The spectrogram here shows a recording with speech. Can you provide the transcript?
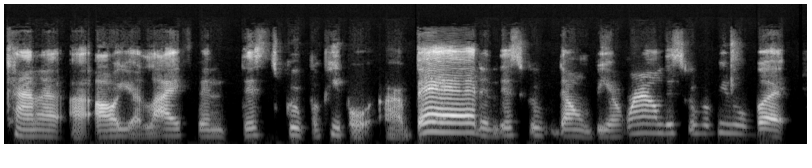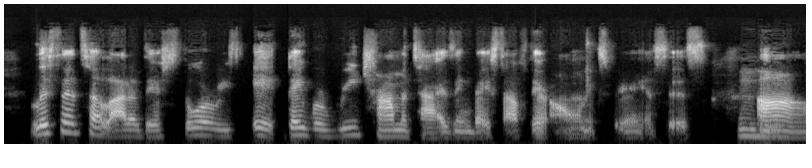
kind of uh, all your life and this group of people are bad and this group don't be around this group of people but listening to a lot of their stories it they were re-traumatizing based off their own experiences mm-hmm. um,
